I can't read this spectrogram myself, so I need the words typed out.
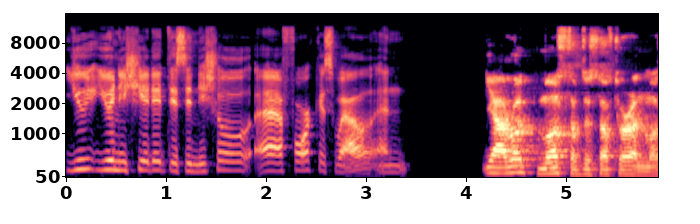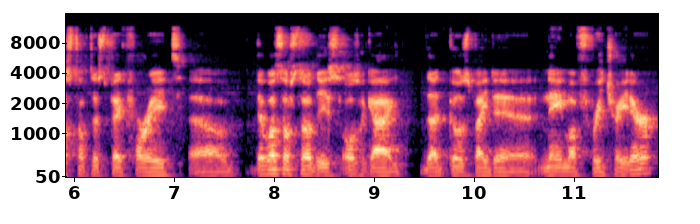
you you initiated this initial uh, fork as well, and Yeah, I wrote most of the software and most of the spec for it. Uh, there was also this other guy that goes by the name of Free Trader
